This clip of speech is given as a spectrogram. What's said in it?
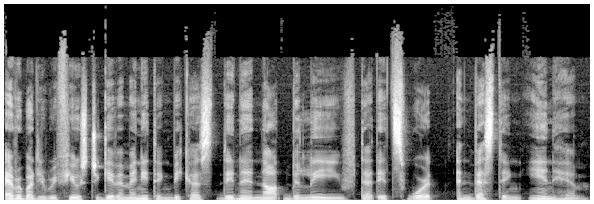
Everybody refused to give him anything because they did not believe that it's worth investing in him.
